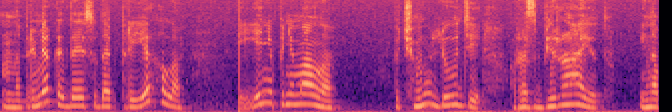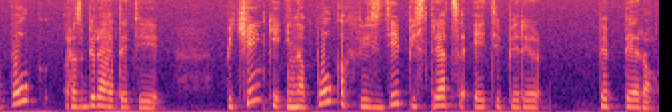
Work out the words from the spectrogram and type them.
Например, когда я сюда приехала, я не понимала, почему люди разбирают и на полк разбирают эти печеньки, и на полках везде пестрятся эти пере, пеперо.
